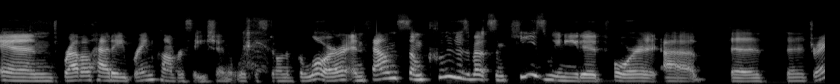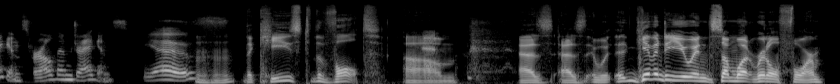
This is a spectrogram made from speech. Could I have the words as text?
And Bravo had a brain conversation with the Stone of Golorr and found some clues about some keys we needed for uh, the the dragons for all them dragons. Yes. Mhm. The keys to the vault. Um, as as it was given to you in somewhat riddle form,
